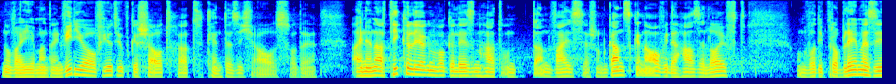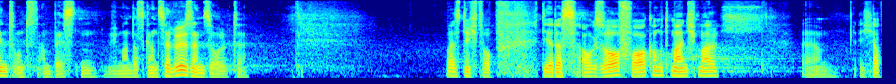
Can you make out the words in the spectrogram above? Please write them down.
Nur weil jemand ein Video auf YouTube geschaut hat, kennt er sich aus oder einen Artikel irgendwo gelesen hat und dann weiß er schon ganz genau, wie der Hase läuft und wo die Probleme sind und am besten, wie man das Ganze lösen sollte. Ich weiß nicht, ob dir das auch so vorkommt manchmal. Ähm, ich habe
